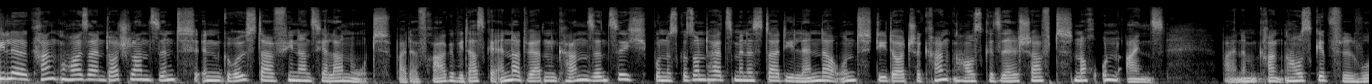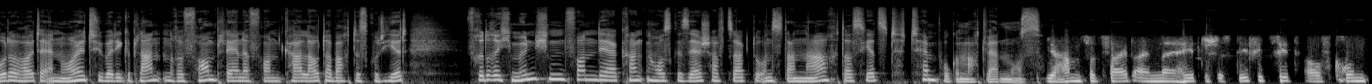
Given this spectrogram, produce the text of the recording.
Viele Krankenhäuser in Deutschland sind in größter finanzieller Not. Bei der Frage, wie das geändert werden kann, sind sich Bundesgesundheitsminister, die Länder und die Deutsche Krankenhausgesellschaft noch uneins. Bei einem Krankenhausgipfel wurde heute erneut über die geplanten Reformpläne von Karl Lauterbach diskutiert. Friedrich München von der Krankenhausgesellschaft sagte uns dann nach, dass jetzt Tempo gemacht werden muss. Wir haben zurzeit ein erhebliches Defizit aufgrund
